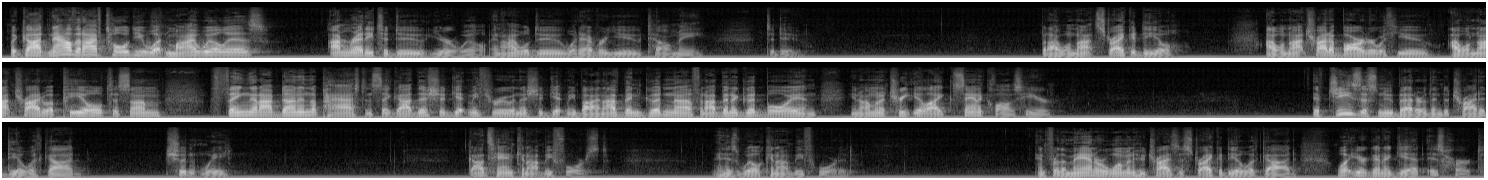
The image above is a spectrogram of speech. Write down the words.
But God, now that I've told you what my will is, I'm ready to do your will, and I will do whatever you tell me to do but I will not strike a deal. I will not try to barter with you. I will not try to appeal to some thing that I've done in the past and say, God, this should get me through and this should get me by. And I've been good enough and I've been a good boy and, you know, I'm going to treat you like Santa Claus here. If Jesus knew better than to try to deal with God, shouldn't we? God's hand cannot be forced, and his will cannot be thwarted. And for the man or woman who tries to strike a deal with God, what you're going to get is hurt.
